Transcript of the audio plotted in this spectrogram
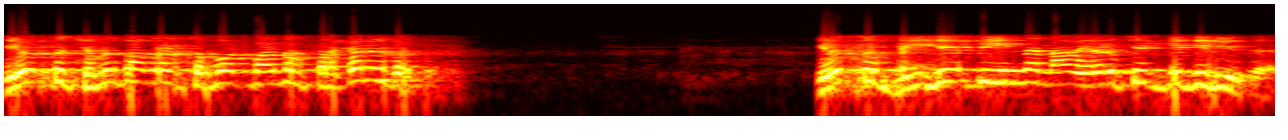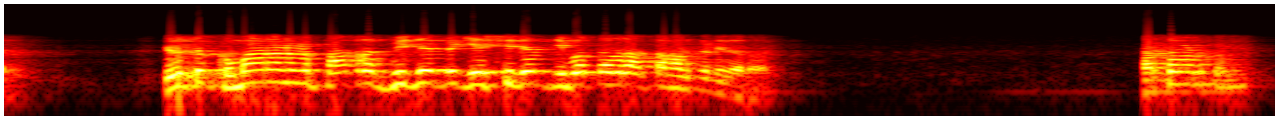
ಇವತ್ತು ಚಂದ್ರಬಾಬು ನಾಯ್ಡು ಸಪೋರ್ಟ್ ಮಾಡಿದ್ರೆ ಸರ್ಕಾರ ಬರ್ತದೆ. ಇವತ್ತು ಬಿಜೆಪಿಯಿಂದ ನಾವು ಎರಡು ಸೀಟ್ ಗೆದ್ದಿದ್ವಿ ಸರ್. ಇವತ್ತು ಕುಮಾರಣ್ಣನ ಪಾತ್ರ ಬಿಜೆಪಿಗೆ ಎಷ್ಟಿದೆ ಅಂತ ಇವತ್ತಾದ್ರೂ ಅರ್ಥ ಮಾಡ್ಕೊಂಡಿದ್ದಾರೆ. ಅರ್ಥ ಮಾಡ್ಕೊಂಡು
